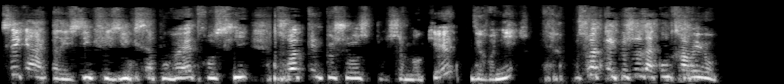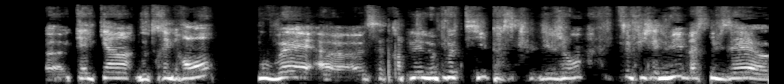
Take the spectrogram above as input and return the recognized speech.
ces caractéristiques physiques, ça pouvait être aussi soit quelque chose pour se moquer, d'ironique, soit quelque chose à contrario. Euh, quelqu'un de très grand pouvait euh, s'être appelé le petit parce que les gens se fichaient de lui parce qu'il faisait euh,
